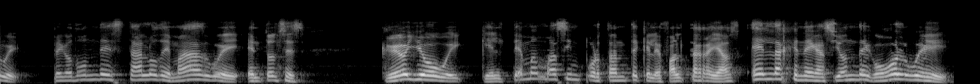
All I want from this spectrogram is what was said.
güey. Pero ¿dónde está lo demás, güey? Entonces, creo yo, güey, que el tema más importante que le falta a Rayados es la generación de gol, güey.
